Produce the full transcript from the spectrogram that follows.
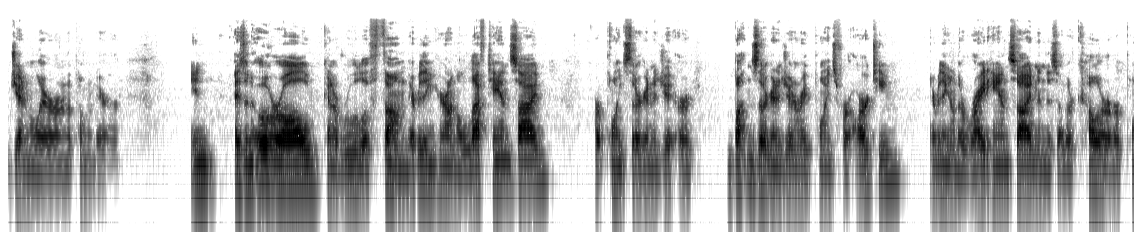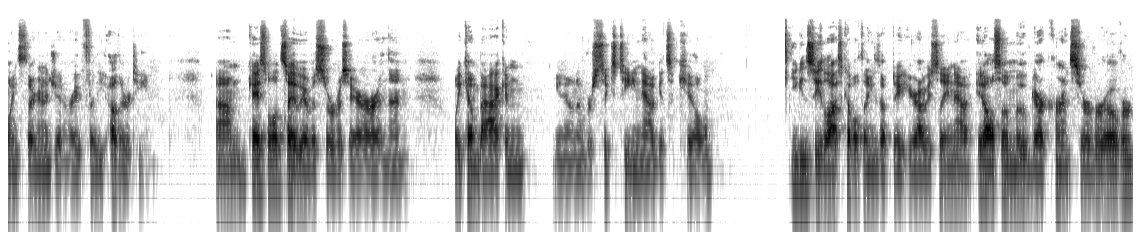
general error, and opponent error. In As an overall kind of rule of thumb, everything here on the left-hand side are points that are going to, or buttons that are going to generate points for our team. Everything on the right hand side and in this other color are points that are going to generate for the other team. Um, okay, so let's say we have a service error and then we come back and you know number 16 now gets a kill. You can see the last couple things update here obviously. Now it also moved our current server over,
